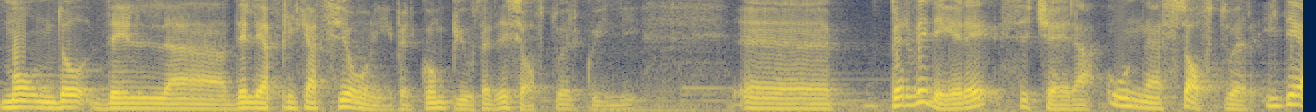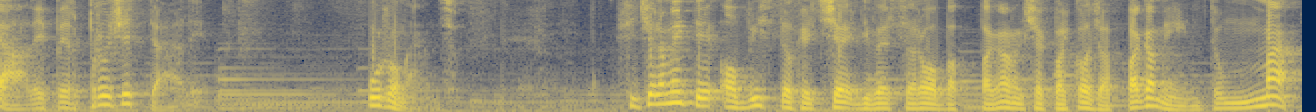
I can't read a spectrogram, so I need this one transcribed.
mondo del, delle applicazioni per computer, dei software, quindi eh, per vedere se c'era un software ideale per progettare un romanzo. Sinceramente ho visto che c'è diversa roba a pagamento, c'è qualcosa a pagamento, ma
